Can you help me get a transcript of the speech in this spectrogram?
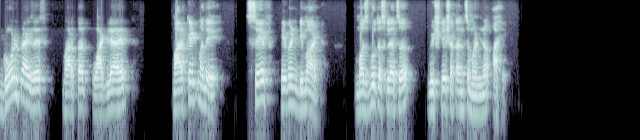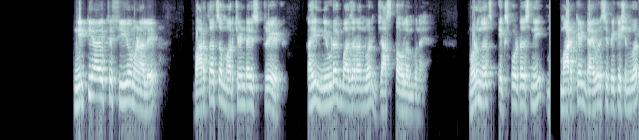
गोल्ड प्राइजेस भारतात वाढल्या आहेत. मार्केटमध्ये सेफ हेवन डिमांड मजबूत असल्याचं विश्लेषकांचं म्हणणं आहे. नीती आयोगचे सीईओ म्हणाले भारताचं मर्चेंडाईज ट्रेड काही निवडक बाजारांवर जास्त अवलंबून आहे. म्हणूनच एक्सपोर्टर्सनी मार्केट डायव्हर्सिफिकेशनवर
